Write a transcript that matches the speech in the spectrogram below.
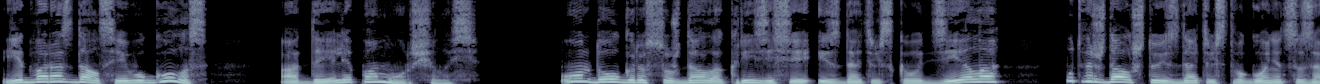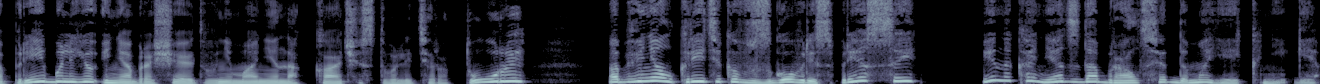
Едва раздался его голос, Аделя поморщилась. Он долго рассуждал о кризисе издательского дела, утверждал, что издательства гонятся за прибылью и не обращают внимания на качество литературы, обвинял критиков в сговоре с прессой и, наконец, добрался до моей книги.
